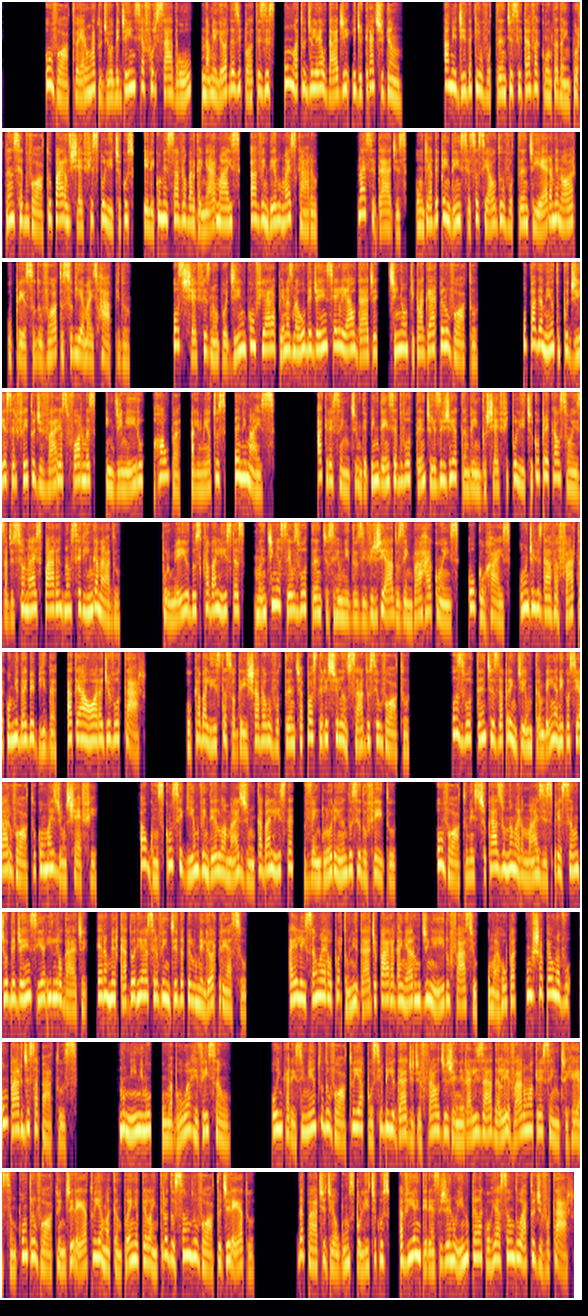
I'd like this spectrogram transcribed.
O voto era um ato de obediência forçada ou, na melhor das hipóteses, um ato de lealdade e de gratidão. À medida que o votante se dava conta da importância do voto para os chefes políticos, ele começava a barganhar mais, a vendê-lo mais caro. Nas cidades, onde a dependência social do votante era menor, o preço do voto subia mais rápido. Os chefes não podiam confiar apenas na obediência e lealdade, tinham que pagar pelo voto. O pagamento podia ser feito de várias formas, em dinheiro, roupa, alimentos, animais. A crescente independência do votante exigia também do chefe político precauções adicionais para não ser enganado. Por meio dos cabalistas, mantinha seus votantes reunidos e vigiados em barracões, ou currais, onde lhes dava farta comida e bebida, até a hora de votar. O cabalista só deixava o votante após ter este lançado seu voto. Os votantes aprendiam também a negociar o voto com mais de um chefe. Alguns conseguiam vendê-lo a mais de um cabalista, vangloriando-se do feito. O voto neste caso não era mais expressão de obediência e lealdade, era mercadoria a ser vendida pelo melhor preço. A eleição era oportunidade para ganhar um dinheiro fácil, uma roupa, um chapéu novo, um par de sapatos. No mínimo, uma boa refeição. O encarecimento do voto e a possibilidade de fraude generalizada levaram a crescente reação contra o voto indireto e a uma campanha pela introdução do voto direto, da parte de alguns políticos, havia interesse genuíno pela correção do ato de votar.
